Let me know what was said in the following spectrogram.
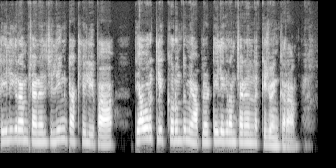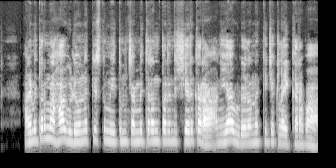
टेलिग्राम चॅनलची लिंक टाकलेली पहा. त्यावर क्लिक करून तुम्ही आपलं टेलिग्राम चॅनल नक्की जॉईन करा. आणि मित्रांनो हा व्हिडिओ नक्कीच तुम्ही तुमच्या मित्रांपर्यंत शेअर करा आणि या व्हिडिओला नक्कीच एक लाईक करा पहा.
